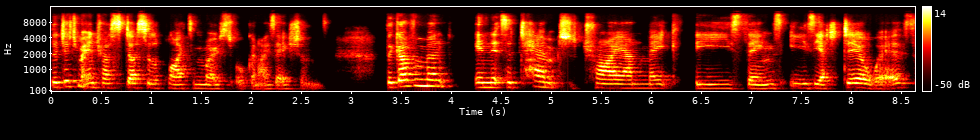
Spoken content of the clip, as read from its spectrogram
legitimate interest does still apply to most organisations. The government, in its attempt to try and make these things easier to deal with,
